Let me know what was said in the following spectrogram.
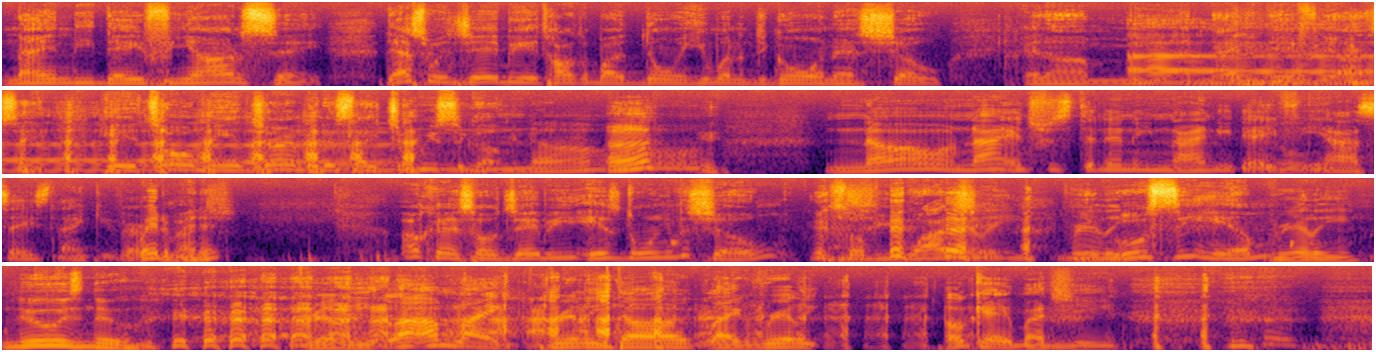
90 Day Fiance. That's what JB talked about doing. He wanted to go on that show and um, meet a 90 Day Fiance. He had told me in German this like two weeks ago. No. No, I'm not interested in any 90 day fiancés. Thank you very much. Wait a much. minute. Okay, so JB is doing the show. So if you watch Really? it, Really? you will see him. Really? New is new. Really? I'm like, really, dog? Like, really? Okay, my G.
